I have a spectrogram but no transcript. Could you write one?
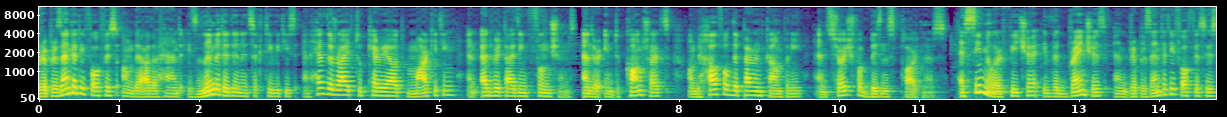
A representative office, on the other hand, is limited in its activities and has the right to carry out marketing and advertising functions, enter into contracts on behalf of the parent company, and search for business partners. A similar feature is that branches and representative offices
